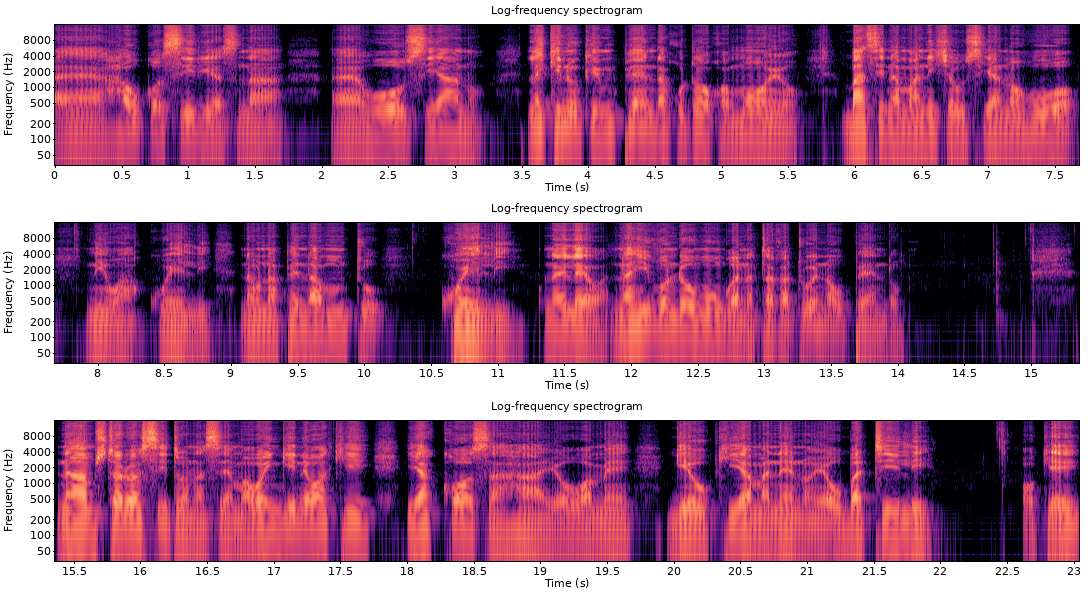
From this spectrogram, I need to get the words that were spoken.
eh, hauko serious na eh, huo uhusiano. Lakini ukimpenda kutoka kwa moyo, basi inamaanisha uhusiano huo ni wa kweli na unapenda mtu kweli, unaelewa? Na hivyo ndio Mungu anataka tuwe na upendo. Na mstari wa sita unasema wengine wakiyakosa hayo wamegeukia maneno ya ubatili. Okay,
